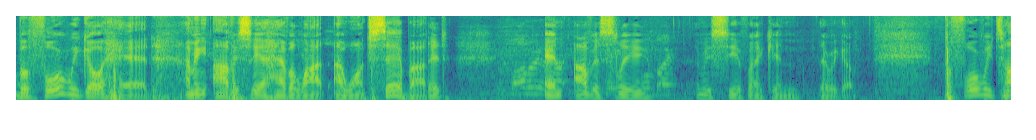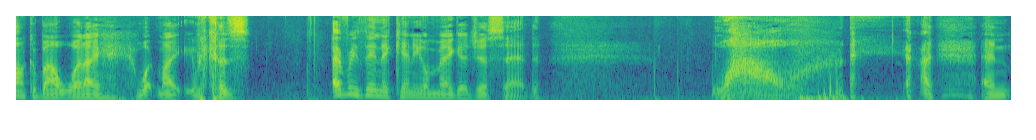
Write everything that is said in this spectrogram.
Before we go ahead, I mean, obviously, I have a lot I want to say about it. And obviously, let me see if I can. There we go. Before we talk about what I, what my, because everything that Kenny Omega just said, wow. and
